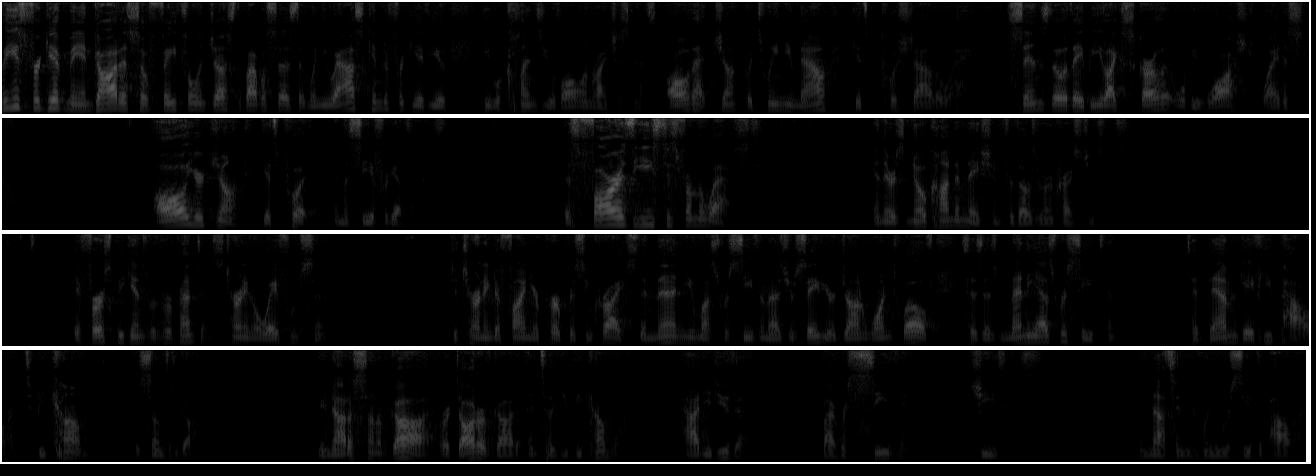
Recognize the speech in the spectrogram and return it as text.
Please forgive me. And God is so faithful and just, the Bible says, that when you ask Him to forgive you, He will cleanse you of all unrighteousness. All that junk between you now gets pushed out of the way. Sins, though they be like scarlet, will be washed white as snow. All your junk gets put in the sea of forgetfulness. As far as the east is from the west. And there is no condemnation for those who are in Christ Jesus. It first begins with repentance, turning away from sin, to turning to find your purpose in Christ. And then you must receive him as your Savior. John 1.12 says, As many as received him, to them gave he power to become the sons of God. You're not a son of God or a daughter of God until you become one. How do you do that? By receiving Jesus. And that's in, when you receive the power.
